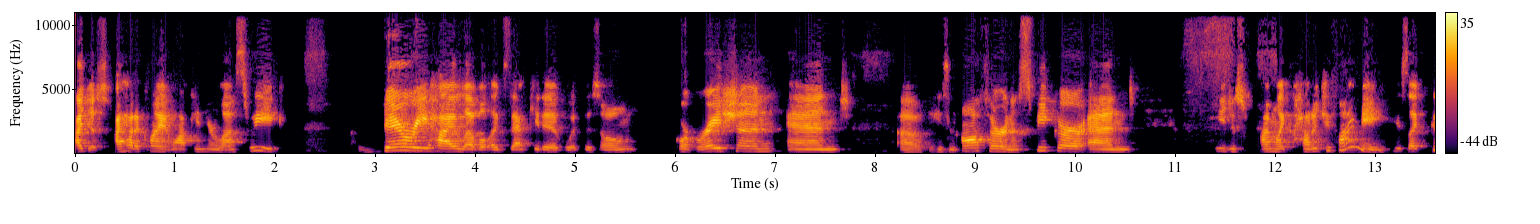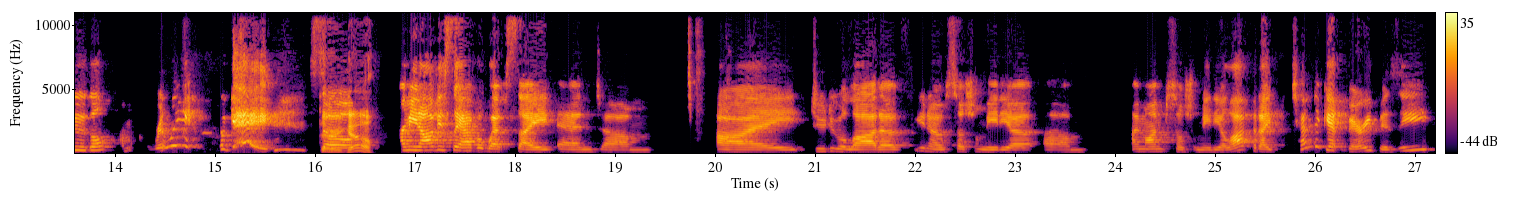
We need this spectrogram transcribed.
I just, I had a client walk in here last week, very high level executive with his own corporation, and uh, he's an author and a speaker, and he just I'm like, how did you find me? He's like, Google. I'm like, really? okay. So there you go. I mean, obviously, I have a website, and um, I do do a lot of you know social media. Um, I'm on social media a lot, but I tend to get very busy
